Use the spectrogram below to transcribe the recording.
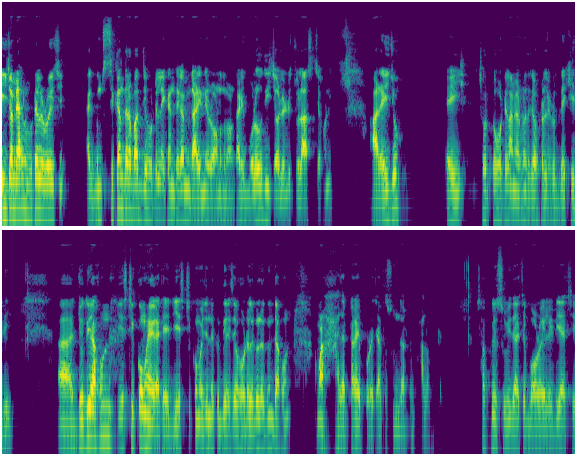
এই যে আমি এখন হোটেলে রয়েছি একদম সিকান্দ্রাবাদ যে হোটেল এখান থেকে আমি গাড়ি নিয়ে রওনা দেবো গাড়ি বলেও দিয়েছি অলরেডি চলে আসছে এখনই আর এই যে এই ছোট্ট হোটেল আমি আপনাদেরকে হোটেলটা একটু দেখিয়ে দিই আহ, যদিও এখন জিএসটি কম হয়ে গেছে জিএসটি কমের জন্য কিন্তু এই যে হোটেলগুলো কিন্তু এখন আমার হাজার টাকায় পড়েছে এত সুন্দর একটা ভালো হোটেল সব কিছু সুবিধা আছে বড় এলইডি আছে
